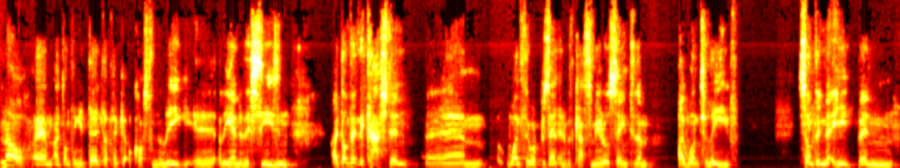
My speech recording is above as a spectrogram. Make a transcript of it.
No, um, I don't think it did. I think it'll cost them the league uh, at the end of this season. I don't think they cashed in. Um, once they were presented with Casemiro saying to them, I want to leave, something that he'd been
